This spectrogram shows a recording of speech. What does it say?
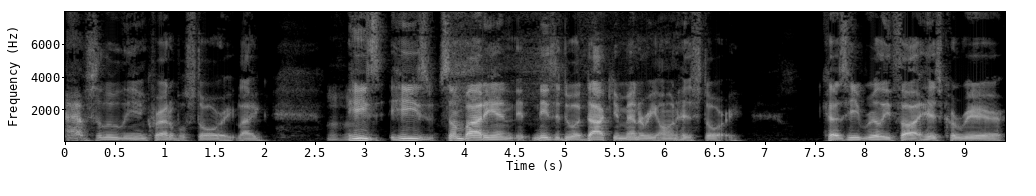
absolutely incredible story. Like mm-hmm. he's he's somebody and it needs to do a documentary on his story because he really thought his career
